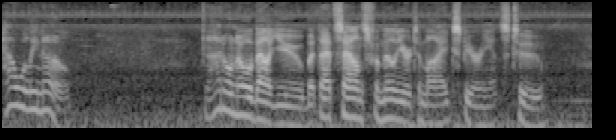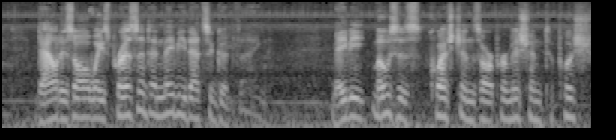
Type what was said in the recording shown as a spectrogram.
How will he know? I don't know about you, but that sounds familiar to my experience too. Doubt is always present, and maybe that's a good thing. Maybe Moses' questions are permission to push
